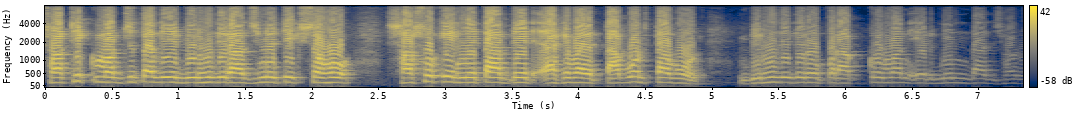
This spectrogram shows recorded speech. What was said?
সঠিক মর্যাদা দিয়ে বিরোধী রাজনৈতিক সহ শাসকের নেতাদের একেবারে তাবড় তাবড় বিরোধীদের ওপর আক্রমণ, এর নিন্দা, ঝড়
